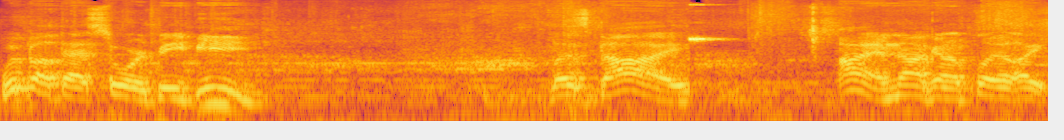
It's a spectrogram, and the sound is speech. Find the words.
Whip out that sword, baby. Let's die. I am not gonna play like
